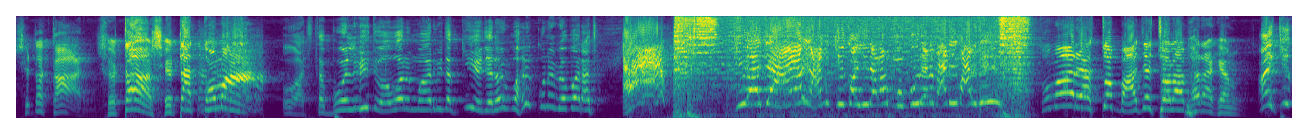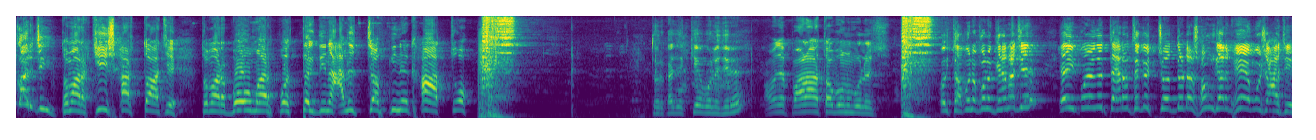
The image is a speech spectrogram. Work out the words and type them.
সেটা কার? সেটা সেটা তোমার। ও আচ্ছা তা বলবি তো আবার মারবি তা কি হয়েছে? রে? মানে কোনো ব্যাপার আছে? আহ! কি হয়েছে? আয়, আমি কি করছি রে? আমার মুগুরের বাড়ি মারবি? তোমার এত বাজে চলাফেরা কেন? আমি কি করছি? তোমার কি স্বার্থ আছে? তোমার বৌমার প্রত্যেক দিন আলুর চপ কিনে খাচ্ছ তোর কাছে কে বলেছে রে? আমাদের পাড়া তবন বলেছি। ওই তপনে কোনো জ্ঞান আছে? এই পর্যন্ত তেরো থেকে চোদ্দটা সংখ্যার ভেঙে বসে আছে।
